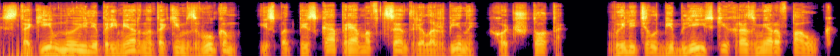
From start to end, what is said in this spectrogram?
С таким, ну или примерно таким звуком, из-под песка прямо в центре ложбины, хоть что-то, вылетел библейских размеров паук.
